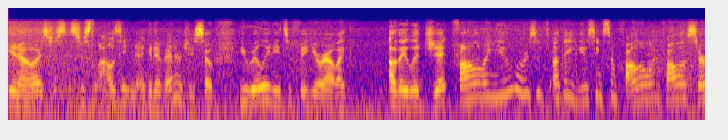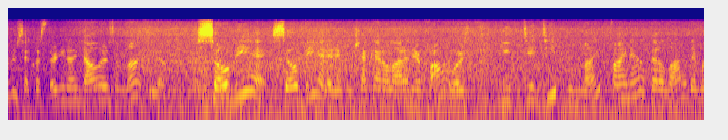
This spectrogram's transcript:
you know, it's just it's just lousy negative energy. So you really need to figure out like are they legit following you or is it are they using some follow and follow service that costs $39 a month you know so be it so be it and if you check out a lot of their followers you dig deep, you might find out that a lot of them are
